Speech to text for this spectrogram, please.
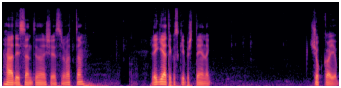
HD Sentinel is észrevettem. Régi játékhoz képest tényleg sokkal jobb.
